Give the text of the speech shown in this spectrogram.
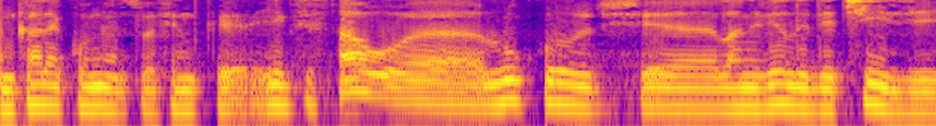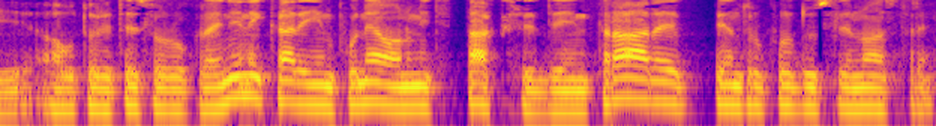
în calea comerțului, fiindcă existau uh, lucruri uh, la nivel de decizii autorităților ucrainene care impuneau anumite taxe de intrare pentru produsele noastre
